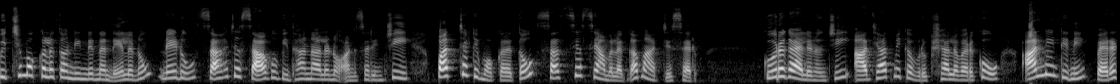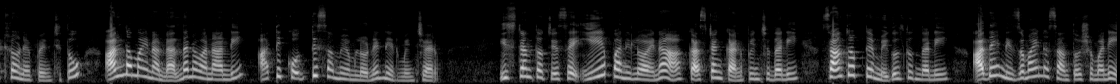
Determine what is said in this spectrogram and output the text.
పిచ్చి మొక్కలతో నిండిన నేలను నేడు సహజ సాగు విధానాలను అనుసరించి పచ్చటి మొక్కలతో సస్యశ్యామలంగా మార్చేశారు. కూరగాయల నుంచి ఆధ్యాత్మిక వృక్షాల వరకు అన్నింటినీ పెరట్లోనే పెంచుతూ అందమైన నందనవనాన్ని అతి కొద్ది సమయంలోనే నిర్మించారు. ఇష్టంతో చేసే ఏ పనిలో అయినా కష్టం కనిపించదని సంతృప్తి మిగులుతుందని అదే నిజమైన సంతోషమని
